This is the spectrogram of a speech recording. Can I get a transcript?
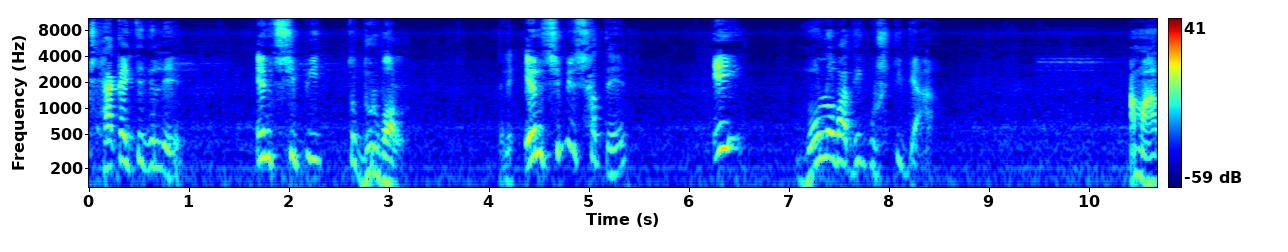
ঠেকাইতে গেলে এনসিপি তো দুর্বল। তাহলে এনসিপির সাথে এই মৌলবাদী গোষ্ঠীটা আমার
